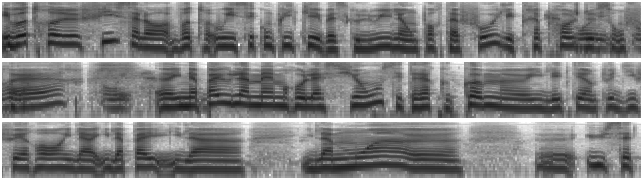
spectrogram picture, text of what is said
Et votre fils, alors, votre, oui, c'est compliqué parce que lui, il est en porte-à-faux, il est très proche de son frère. Euh, il n'a pas eu la même relation, c'est-à-dire que comme euh, il était un peu différent, il a, il a pas, il a, il a moins euh, eu cette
